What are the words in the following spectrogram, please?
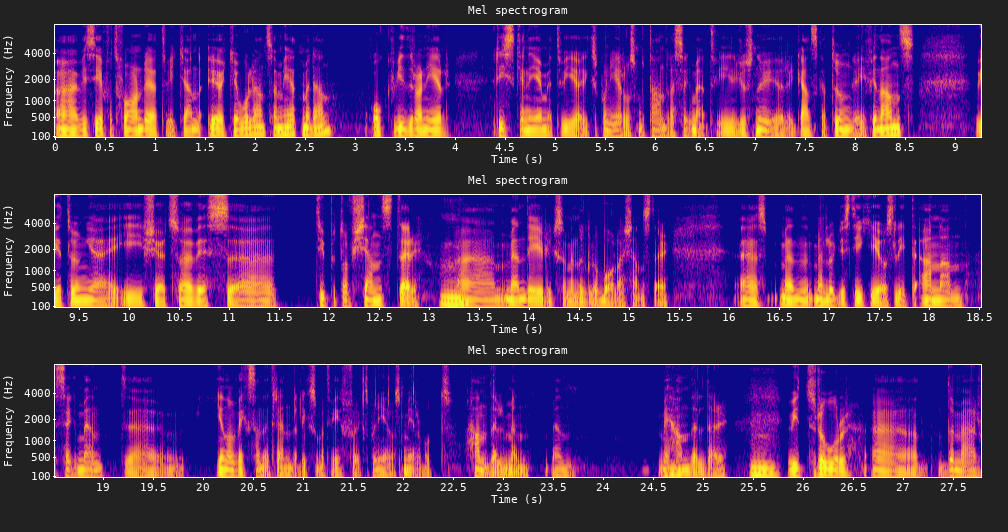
Eh, vi ser fortfarande att vi kan öka vår lönsamhet med den och vi drar ner risken i och med att vi exponerar oss mot andra segment. Vi just nu är ganska tunga i finans. Vi är tunga i shared service, eh, typ av tjänster. Mm. Men det är liksom ändå globala tjänster. Men, men logistik ger oss lite annan segment genom växande trender. Liksom att vi får exponera oss mer mot handel men, men med mm. handel där mm. vi tror uh, de här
